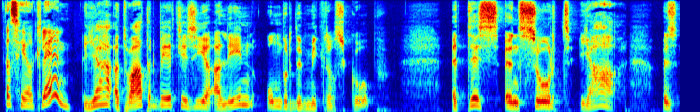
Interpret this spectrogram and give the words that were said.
dat is heel klein. Ja, het waterbeertje zie je alleen onder de microscoop. Het is een soort, ja, dus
